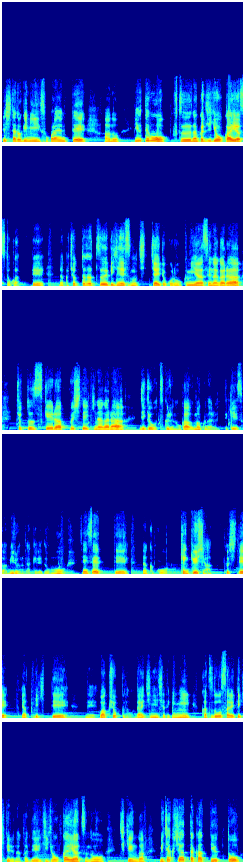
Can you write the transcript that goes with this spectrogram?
で、したときに、そこら辺って、あの、言うても、普通なんか事業開発とかって、なんかちょっとずつビジネスのちっちゃいところを組み合わせながら、ちょっとずつスケールアップしていきながら、事業を作るのが上手くなるってケースは見るんだけれども、先生ってなんかこう研究者としてやってきて、ね、ワークショップの第一人者的に活動されてきてる中で、事業開発の知見がめちゃくちゃあったかっていうと、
